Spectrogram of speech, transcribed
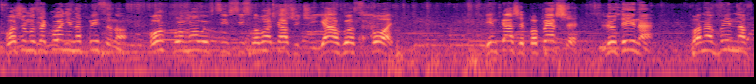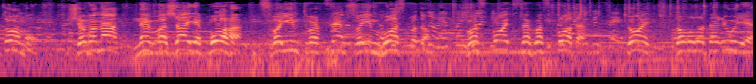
В Божому законі написано, Бог промовив ці всі слова, кажучи, я Господь. Він каже, по-перше, людина, вона винна в тому, що вона не вважає Бога своїм творцем, своїм Господом. Господь це Господар, той, хто володарює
